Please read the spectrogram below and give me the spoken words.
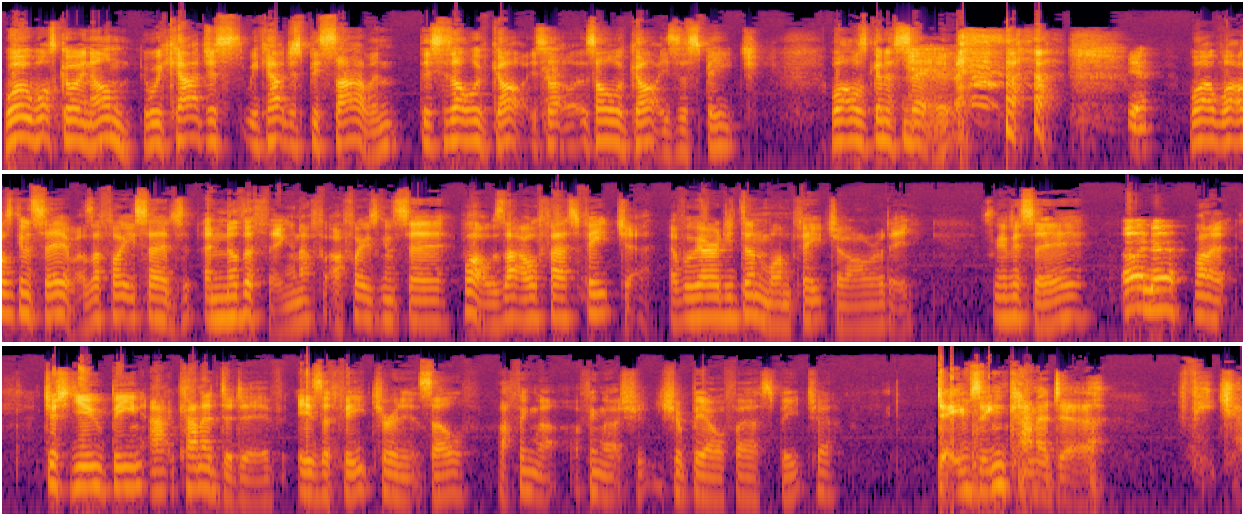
Whoa, what's going on? We can't just we can't just be silent. This is all we've got. It's all, it's all we've got is a speech. What I was gonna say. Yeah. What what I was gonna say was I thought you said another thing, and I, th- I thought you was gonna say what was that our first feature? Have we already done one feature already? I was gonna say Oh no. it, just you being at Canada, Dave, is a feature in itself. I think that I think that should should be our first feature. Dave's in Canada. Feature.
